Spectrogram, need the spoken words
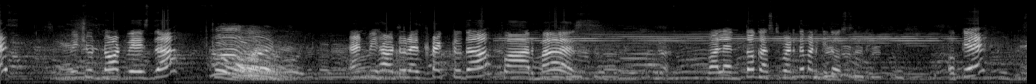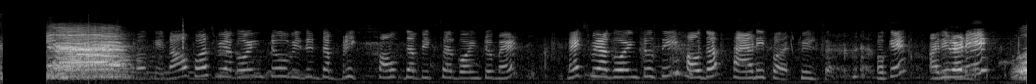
Yes we should not waste the food and we have to respect to the farmers వాళ్ళు ఎంతో కష్టపడితే మనకి ఇది వస్తుంది. Okay okay now first we are to visit the bricks bricks, the bricks bricks to going to made. Next we to see how the how the paddy fi- fields. Okay, are you ready? Yes!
